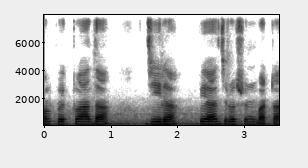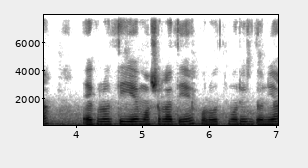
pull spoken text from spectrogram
অল্প একটু আদা, জিরা, পেঁয়াজ, রসুন বাটা এগুলো দিয়ে, মশলা দিয়ে হলুদ, মরিচ, ধনিয়া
